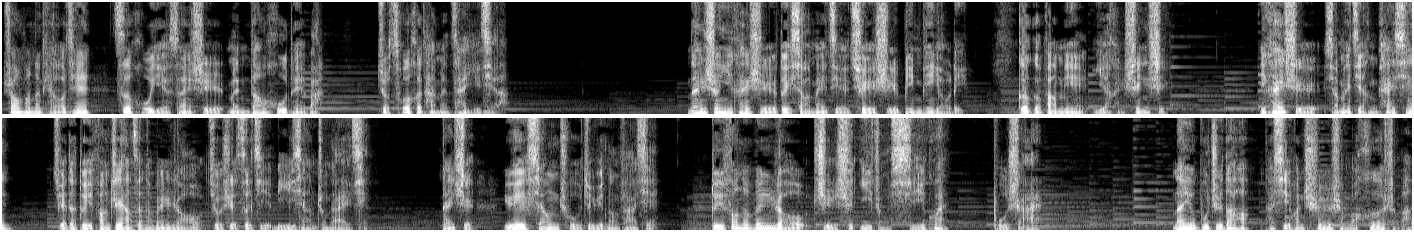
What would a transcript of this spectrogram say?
双方的条件似乎也算是门当户对吧，就撮合他们在一起了。男生一开始对小麦姐确实彬彬有礼，各个方面也很绅士。一开始小麦姐很开心，觉得对方这样子的温柔就是自己理想中的爱情。但是越相处就越能发现，对方的温柔只是一种习惯，不是爱。男友不知道她喜欢吃什么喝什么。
